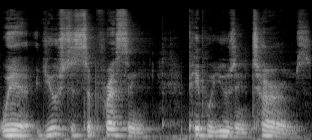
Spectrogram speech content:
We're used to suppressing people using terms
